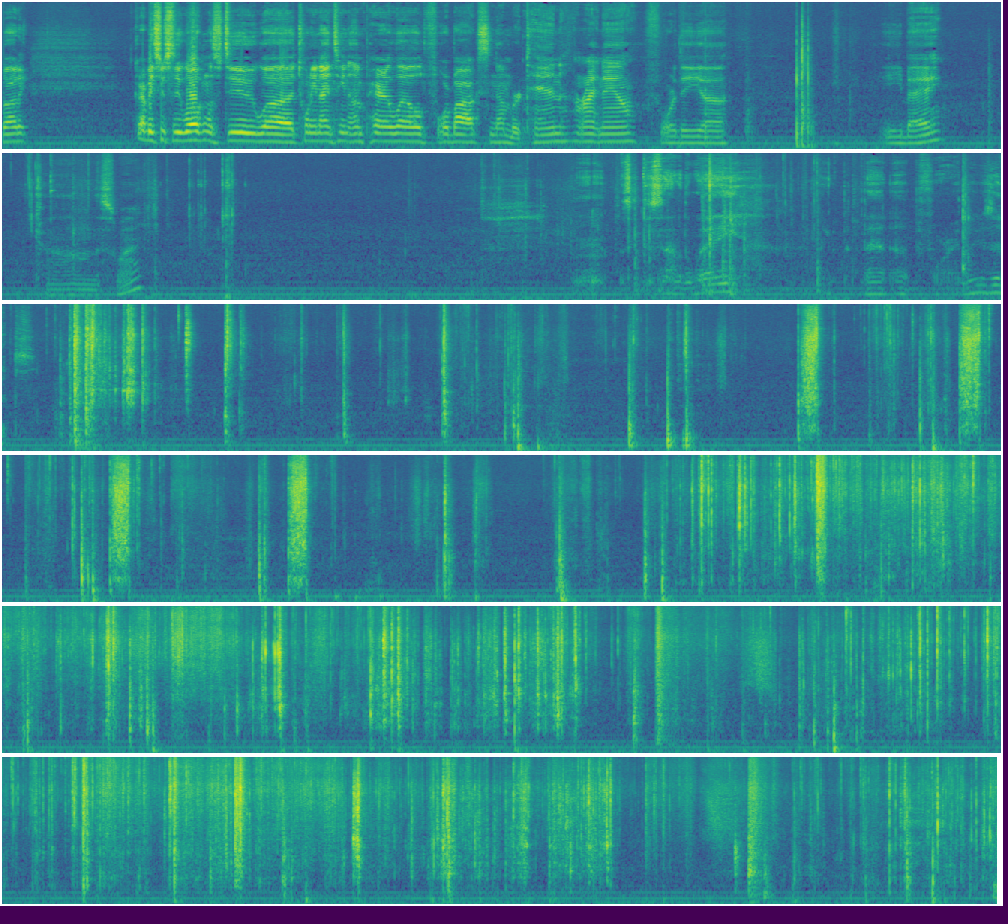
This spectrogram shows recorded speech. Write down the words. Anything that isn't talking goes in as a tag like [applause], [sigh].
everybody. Garbage Suicide welcome. Let's do uh, 2019 Unparalleled 4 box number 10 right now for the uh, eBay. Come this way. Let's get this out of the way. Put that up before I lose it.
